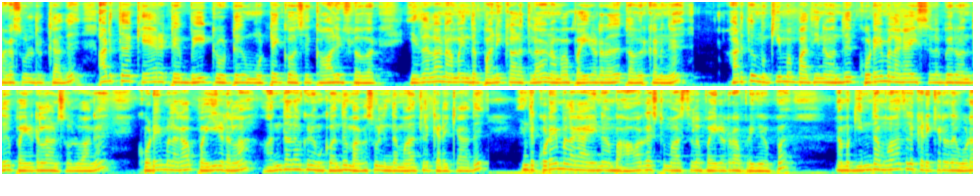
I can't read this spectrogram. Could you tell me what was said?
மகசூல் இருக்காது. அடுத்த கேரட்டு பீட்ரூட்டு முட்டைக்கோசு காலிஃப்ளவர் இதெல்லாம் நம்ம இந்த பனிக்காலத்தில் நம்ம பயிரிடுறதை தவிர்க்கணுங்க. அடுத்து முக்கியமாக பார்த்தீங்கன்னா வந்து குடைமிளகாய் சில பேர் வந்து பயிரிடலாம்னு சொல்லுவாங்க. குடைமிளகாய் பயிரிடலாம். அந்த அளவுக்கு நமக்கு வந்து மகசூல் இந்த மாதத்தில் கிடைக்காது. இந்த குடைமிளகாயை நம்ம ஆகஸ்ட் மாதத்தில் பயிரிடுறோம் அப்படிங்கிறப்ப நமக்கு இந்த மாதத்தில் கிடைக்கிறத விட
